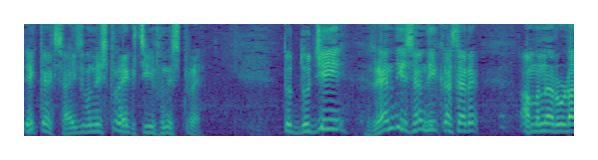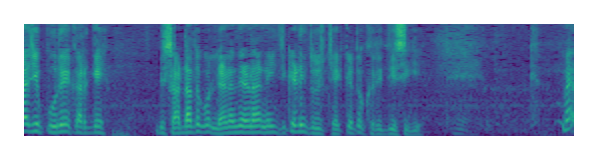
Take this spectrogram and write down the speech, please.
ਇੱਕ ਐਕਸਾਈਜ਼ ਮਿਨਿਸਟਰ ਇੱਕ ਚੀਫ ਮਿਨਿਸਟਰ ਹੈ। ਤੇ ਦੂਜੀ ਰਹਿੰਦੀ ਸਹਿੰਦੀ ਕਸਰ ਅਮਨ ਅਰੋੜਾ ਜੀ ਪੂਰੇ ਕਰ ਗਏ। ਵੀ ਸਾਡਾ ਤਾਂ ਕੋਈ ਲੈਣਾ ਦੇਣਾ ਨਹੀਂ, ਕਿਹੜੀ ਤੁਸੀਂ ਠੇਕੇ ਤੋਂ ਖਰੀਦੀ ਸੀਗੀ? ਮੈਂ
